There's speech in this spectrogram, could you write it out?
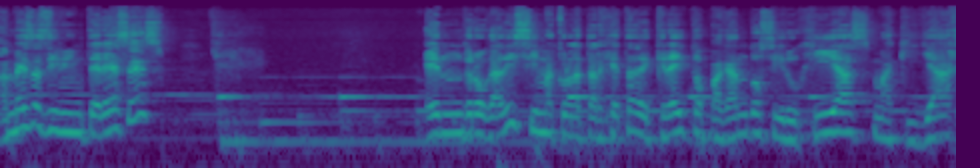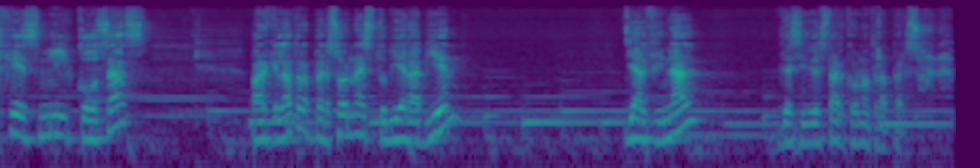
a meses sin intereses endrogadísima con la tarjeta de crédito pagando cirugías, maquillajes, mil cosas para que la otra persona estuviera bien y al final decidió estar con otra persona.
